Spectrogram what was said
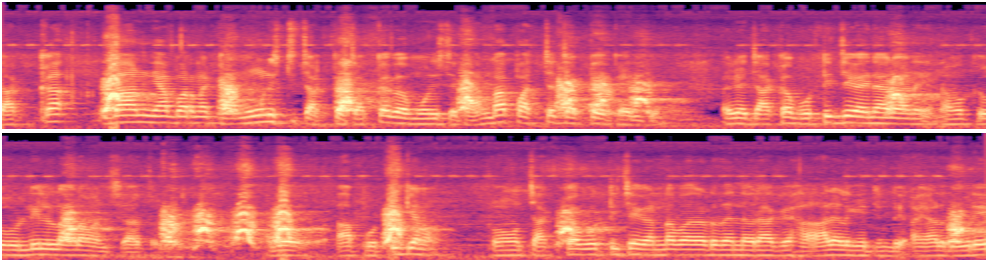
ചക്ക ഇതാണ് ഞാൻ പറഞ്ഞ കമ്മ്യൂണിസ്റ്റ് ചക്ക. ചക്ക കമ്മ്യൂണിസ്റ്റ്. കണ്ടാൽ പച്ച ചക്കയൊക്കെ ആയിരിക്കും. പക്ഷേ ചക്ക പൊട്ടിച്ച് കഴിഞ്ഞാലാണ് നമുക്ക് ഉള്ളിലുള്ള ആളെ മനസ്സിലാകത്തുള്ളൂ. അപ്പോൾ ആ പൊട്ടിക്കണം. അപ്പോൾ ചക്ക പൊട്ടിച്ച് കണ്ട പാടെ തന്നെ ഒരാൾക്ക് ഹാലിളകിയിട്ടുണ്ട്. അയാൾ ദൂരെ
